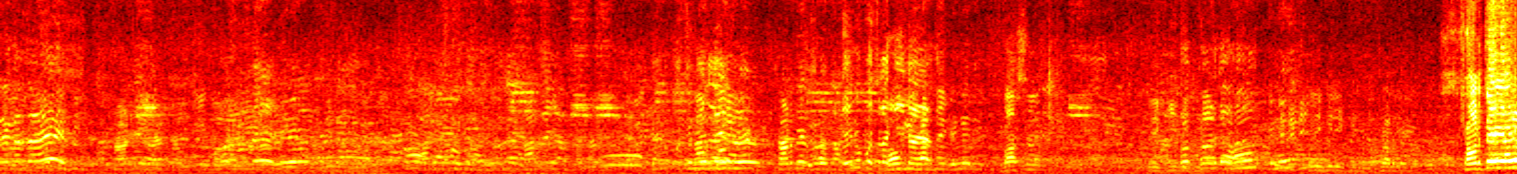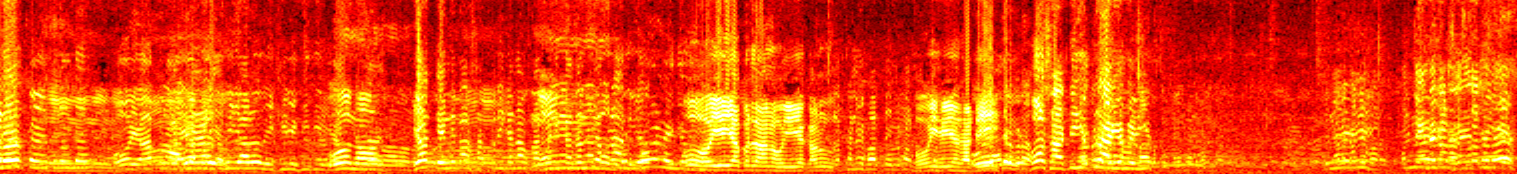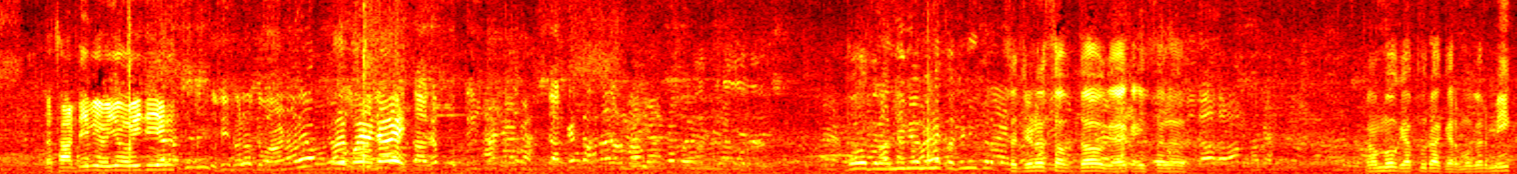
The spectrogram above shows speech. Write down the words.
ਇਹਨੂੰ ਪੁੱਛ ਲੈ ਕੀ ਲਾਇਆ। ਬਸ। ਦੇਖੀ ਉਹ ਖੜ ਜਾ ਹਾਂ। ਕਿੰਨੇ ਦੇਖੀ ਦੇਖੀ ਛੱਡ ਦੇ ਛੱਡ ਦੇ ਯਾਰ ਨਾ ਪੈਂਤ ਲਾਉਂਦਾ ਓ ਯਾਰ ਭਰਾ ਯਾਰ ਤੁਸੀਂ ਯਾਰ ਦੇਖੀ ਦੇਖੀ ਦੀ ਉਹ ਨਾ ਨਾ ਯਾਰ ਤਿੰਨ ਦਾ 70 ਹੀ ਕਹਿੰਦਾ ਕਰ ਨਹੀਂ ਕਰਦਾ ਉਹ ਹੋਈ ਆ ਪ੍ਰਧਾਨ ਹੋਈ ਆ ਕਾਹਨੂੰ? ਰੱਖਣੇ ਫੜ ਤਿੰਨ ਘੱਟ। ਹੋਈ ਹੋਈ ਆ ਸਾਡੀ। ਉਹ ਸਾਡੀ ਹੈ ਭਰਾ ਮੇਰੀ। ਤਿੰਨ ਘੱਟ 70 ਦੇ? ਤੇ ਸਾਡੀ ਵੀ ਹੋਈ ਆ, ਹੋਈ ਜੀ ਯਾਰ। ਤੁਸੀਂ ਸਾਲੋ ਜਵਾਨ ਵਾਲੇ ਹੋ? ਓਏ ਕੋਈ ਜਾਏ ਤਾਂ ਕਿ ਪੁੱਤੀ। ਚੱਕ ਕੇ ਦੱਸ ਨਾਲ ਮਾਰ। ਦੋ ਦਲਾਲੀ ਵੀ ਉਹਨਾਂ ਨੇ ਕੱਢਣੀ ਤੇ ਸੱਜਣੋ ਸੌਦਾ ਹੋ ਗਿਆ ਕੈਂਸਲ ਕੰਮ ਹੋ ਗਿਆ ਪੂਰਾ ਗਰਮੋ ਗਰਮੀ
